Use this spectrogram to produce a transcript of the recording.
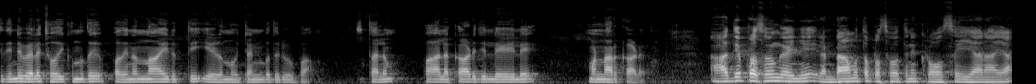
ഇതിന്റെ വില ചോദിക്കുന്നത് പതിനൊന്നായിരത്തി എഴുന്നൂറ്റൻപത് രൂപ. സ്ഥലം പാലക്കാട് ജില്ലയിലെ മണ്ണാർക്കാട്. ആദ്യ പ്രസവം കഴിഞ്ഞ് രണ്ടാമത്തെ പ്രസവത്തിന് ക്രോസ് ചെയ്യാനായ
